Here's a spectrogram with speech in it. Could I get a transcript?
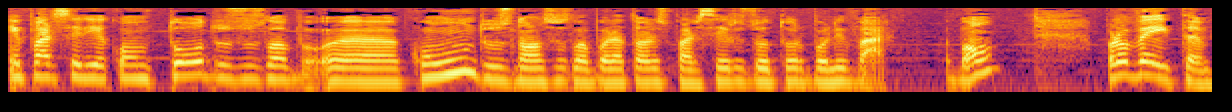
em parceria com todos os uh, com um dos nossos laboratórios parceiros, Dr. Bolivar. Tá bom? Aproveita.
